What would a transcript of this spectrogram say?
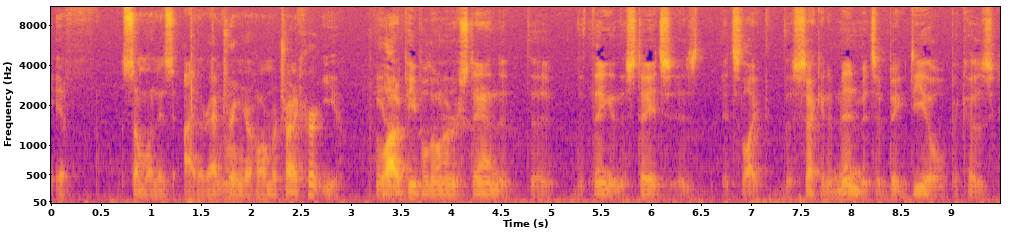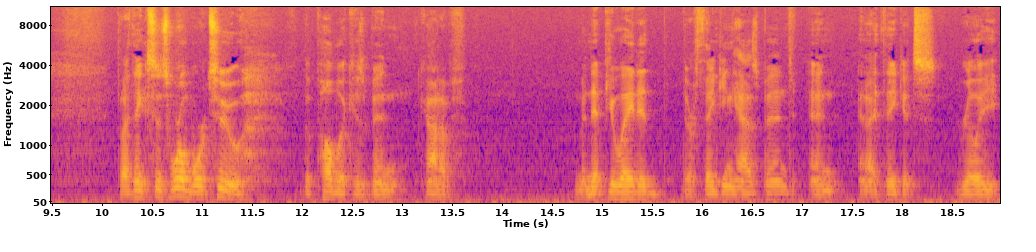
if someone is either entering your home or trying to hurt you. A you lot of people don't understand that the, the thing in the States is it's like the Second Amendment's a big deal because, but I think since World War II, the public has been kind of manipulated, their thinking has been, and, and I think it's really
